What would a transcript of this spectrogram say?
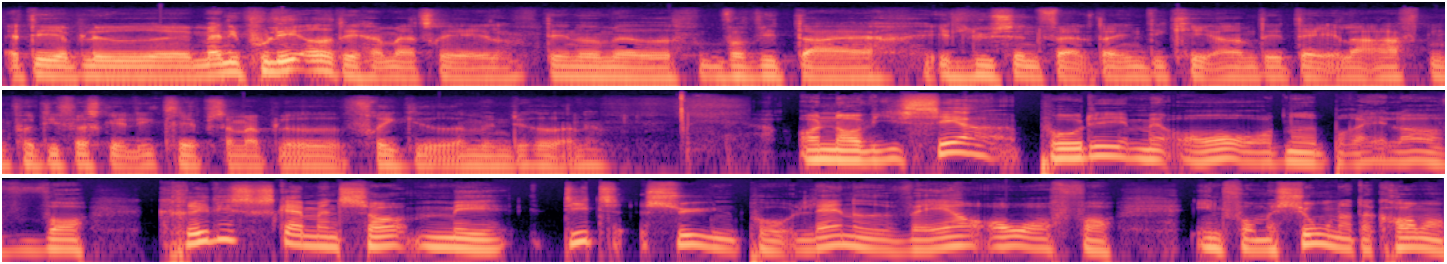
at det er blevet øh, manipuleret, det her materiale. Det er noget med, hvorvidt der er et lysindfald, der indikerer, om det er dag eller aften på de forskellige klip, som er blevet frigivet af myndighederne. Og når vi ser på det med overordnede briller, hvor kritisk skal man så med dit syn på landet være over for informationer, der kommer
